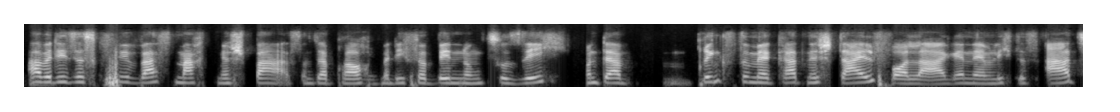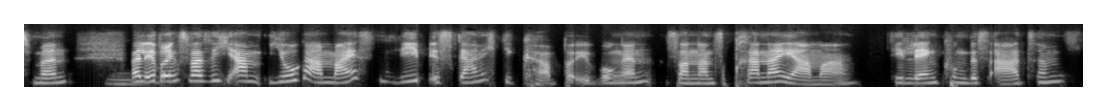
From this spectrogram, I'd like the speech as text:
aber dieses Gefühl, was macht mir Spaß? Und da braucht man die Verbindung zu sich. Und da bringst du mir gerade eine Steilvorlage, nämlich das Atmen. Mhm. Weil übrigens, was ich am Yoga am meisten lieb, ist gar nicht die Körperübungen, sondern das Pranayama, die Lenkung des Atems.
